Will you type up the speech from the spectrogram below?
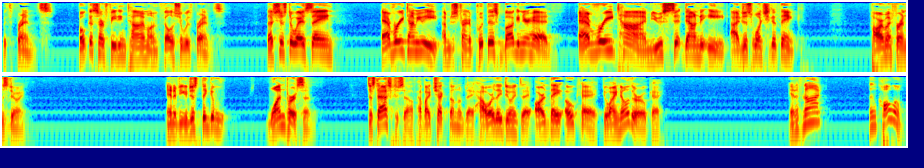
with friends. Focus our feeding time on fellowship with friends. That's just a way of saying every time you eat, I'm just trying to put this bug in your head. Every time you sit down to eat, I just want you to think, how are my friends doing? And if you can just think of one person, just ask yourself, have I checked on them today? How are they doing today? Are they okay? Do I know they're okay? And if not, then call them,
